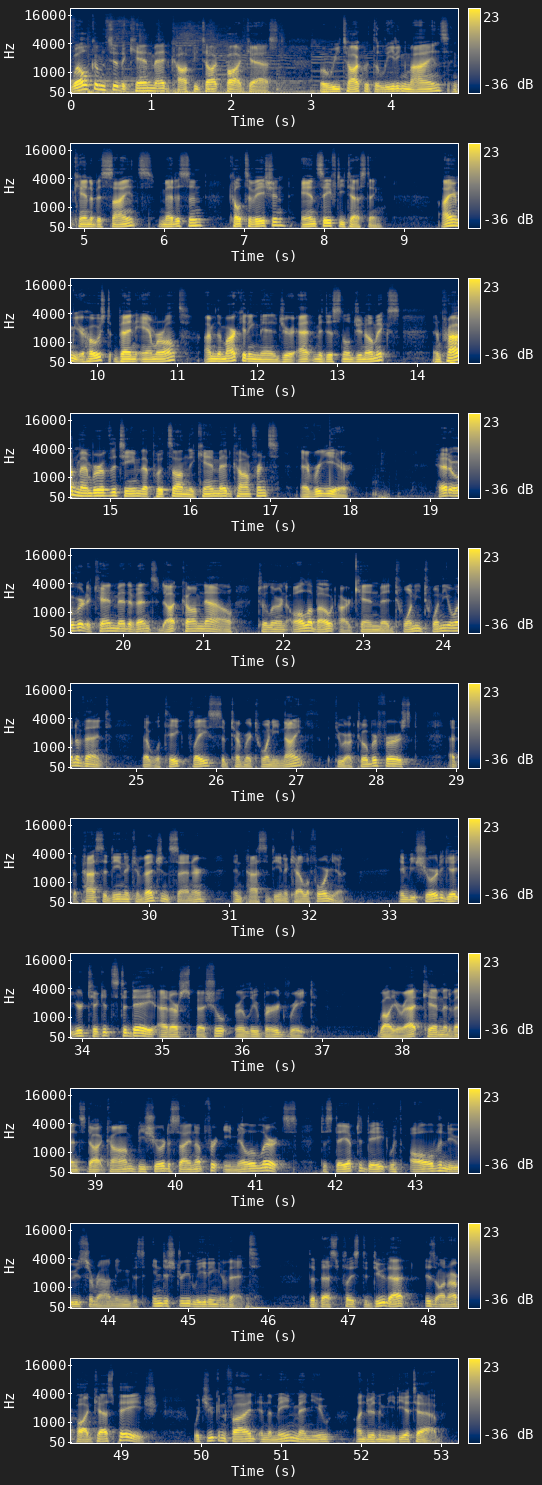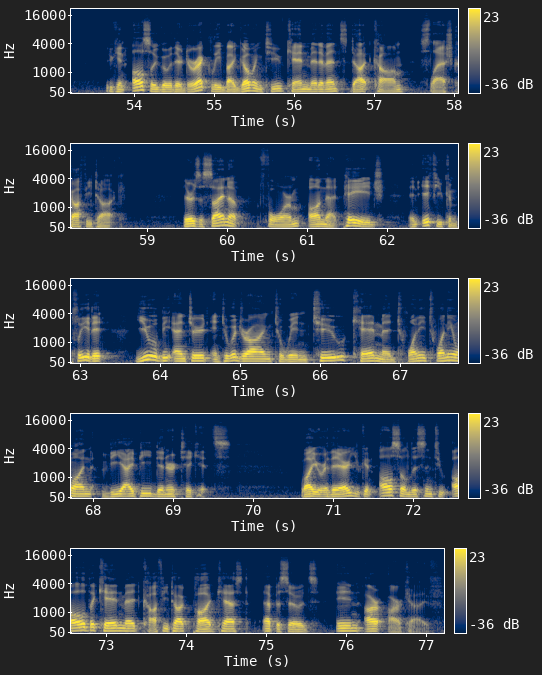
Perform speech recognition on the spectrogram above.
Welcome to the CanMed Coffee Talk podcast, where we talk with the leading minds in cannabis science, medicine, cultivation, and safety testing. I am your host, Ben Amirault. I'm the marketing manager at Medicinal Genomics and proud member of the team that puts on the CanMed conference every year. Head over to canmedevents.com now to learn all about our CanMed 2021 event that will take place September 29th through October 1st at the Pasadena Convention Center in Pasadena, California. And be sure to get your tickets today at our special early bird rate. While you're at canmedevents.com, be sure to sign up for email alerts to stay up to date with all the news surrounding this industry leading event. The best place to do that is on our podcast page, which you can find in the main menu under the Media tab. You can also go there directly by going to canmedevents.com slash coffee talk. There's a sign up form on that page, and if you complete it, you will be entered into a drawing to win two CanMed 2021 VIP dinner tickets. While you are there, you can also listen to all the CanMed Coffee Talk podcast episodes in our archive.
